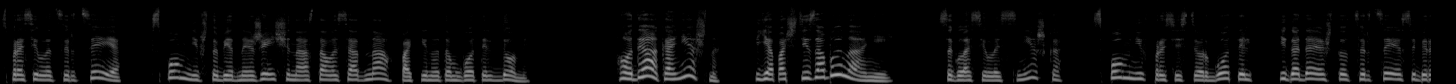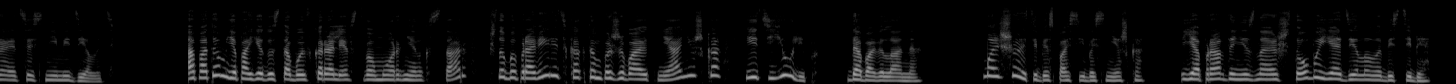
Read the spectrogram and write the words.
Спросила Цирцея, вспомнив, что бедная женщина осталась одна в покинутом Готель-доме. «О да, конечно, я почти забыла о ней», — согласилась Снежка, вспомнив про сестер Готель и гадая, что Цирцея собирается с ними делать. А потом я поеду с тобой в королевство Морнинг Стар, чтобы проверить, как там поживают нянюшка и Тьюлип», — добавила она. «Большое тебе спасибо, Снежка. Я правда не знаю, что бы я делала без тебя».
